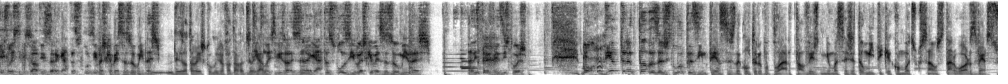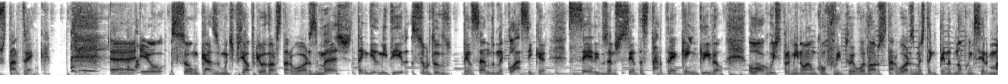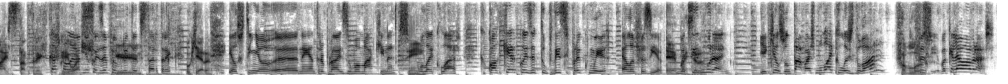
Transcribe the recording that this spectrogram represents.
Título deste episódio: Zaragatas explosivas, cabeças úmidas. Diz outra vez que o microfone estava Título desligado. deste episódio: Zaragatas explosivas, cabeças úmidas. Já disse três vezes isto hoje. Bom, dentre todas as lutas intensas da cultura popular, talvez nenhuma seja tão mítica como a discussão Star Wars versus Star Trek. Ah, eu sou um caso muito especial porque eu adoro Star Wars, mas tenho de admitir, sobretudo pensando na clássica série dos anos 60, Star Trek é incrível. Logo, isto para mim não é um conflito. Eu adoro Star Wars, mas tenho pena de não conhecer mais de Star Trek. Sabes qual Eu era a minha coisa que- favorita de Star Trek? O que era? Eles tinham eh, na Enterprise uma máquina Sim. molecular que qualquer coisa que tu pedisses para comer, ela fazia. É, Batido de morango. E aquilo juntava as moléculas do ar, Fabuloso. fazia bacalhau à brás.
